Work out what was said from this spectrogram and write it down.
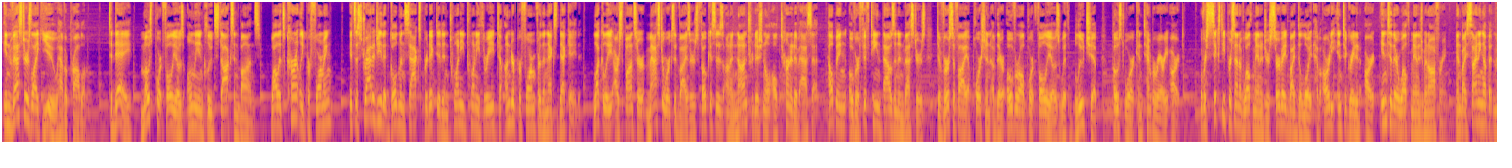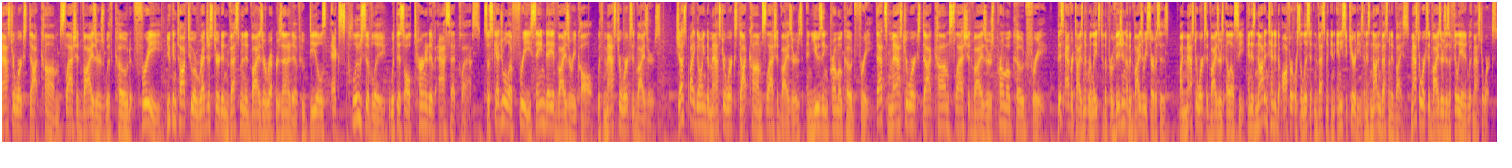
Investors like you have a problem. Today, most portfolios only include stocks and bonds. While it's currently performing, It's a strategy that Goldman Sachs predicted in 2023 to underperform for the next decade. Luckily, our sponsor, Masterworks Advisors, focuses on a non traditional alternative asset, helping over 15,000 investors diversify a portion of their overall portfolios with blue chip post war contemporary art. Over 60% of wealth managers surveyed by Deloitte have already integrated art into their wealth management offering. And by signing up at masterworks.com/advisors with code FREE, you can talk to a registered investment advisor representative who deals exclusively with this alternative asset class. So schedule a free same-day advisory call with Masterworks Advisors just by going to masterworks.com slash advisors and using promo code FREE. That's masterworks.com slash advisors, promo code FREE. This advertisement relates to the provision of advisory services by Masterworks Advisors LLC and is not intended to offer or solicit investment in any securities and is not investment advice. Masterworks Advisors is affiliated with Masterworks.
